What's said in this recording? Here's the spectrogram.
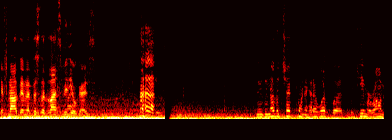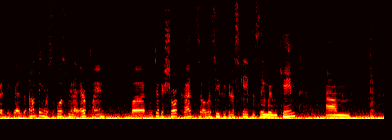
If not then this is the last video guys there's another checkpoint ahead of us, but we came around it because I don't think we're supposed to be in an airplane, but we took a shortcut. So let's see if we can escape the same way we came. Um,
